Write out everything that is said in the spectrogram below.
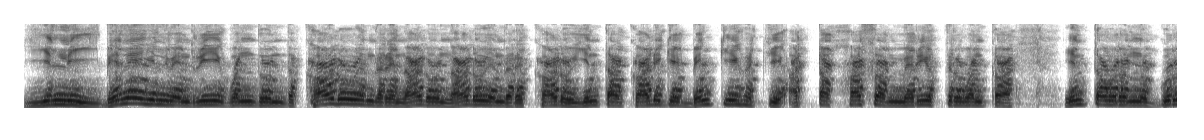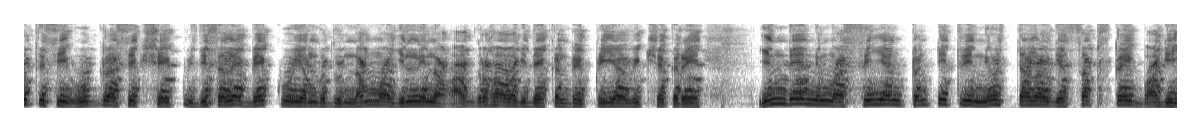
ಇಲ್ಲಿ ಬೆಲೆ ಇಲ್ವೇನ್ರಿ? ಒಂದೊಂದು ಕಾಡು ಎಂದರೆ ನಾಡು ನಾಡು ಎಂದರೆ ಕಾಡು. ಇಂಥ ಕಾಡಿಗೆ ಬೆಂಕಿ ಹಚ್ಚಿ ಅಟ್ಟಹಾಸ ಮೆರೆಯುತ್ತಿರುವಂಥ ಇಂಥವರನ್ನು ಗುರುತಿಸಿ ಉಗ್ರ ಶಿಕ್ಷೆ ವಿಧಿಸಲೇಬೇಕು ಎಂಬುದು ನಮ್ಮ ಇಲ್ಲಿನ ಆಗ್ರಹವಾಗಿದೆ ಕಣ್ರಿ ಪ್ರಿಯ ವೀಕ್ಷಕರೇ. ಹಿಂದೆ ನಿಮ್ಮ C N twenty three news ಚಾನಲ್ಗೆ ಸಬ್ಸ್ಕ್ರೈಬ್ ಆಗಿ.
